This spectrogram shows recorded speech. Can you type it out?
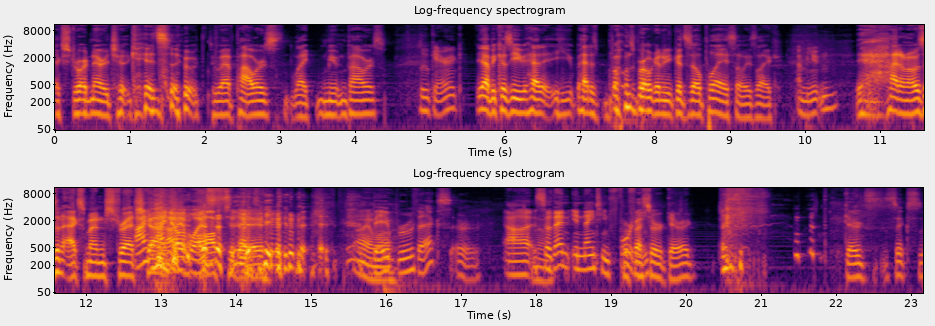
extraordinary ch- kids who who have powers like mutant powers. Luke Gehrig, Yeah, because he had he had his bones broken and he could still play. So he's like, a mutant. yeah, I don't know. It was an X Men stretch. I- God, I know I'm it was. off today. I am Babe off. Ruth X or Uh, So then in 1940, Professor Garrick. Garrick's six.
